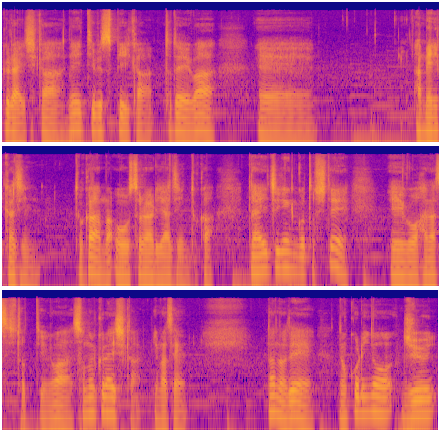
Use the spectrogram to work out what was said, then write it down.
ぐらいしかネイティブスピーカー、例えば、えー、アメリカ人とか、まあ、オーストラリア人とか、第一言語として英語を話す人っていうのはそのくらいしかいません。なので、残りの 10,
